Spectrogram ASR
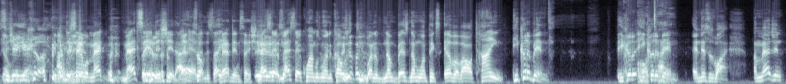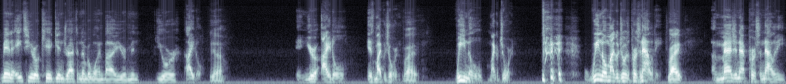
You don't Here you go. I'm just saying that. what Matt Matt said this shit. I had so- nothing to say. Matt didn't say shit. Matt Yeah, said so- Matt said Kwame was one of the coldest, one of the number, best number one picks ever of all time. He could have been. He could have. He could have been, and this is why. Imagine being an 18 year old kid getting drafted number one by your men, your idol, Yeah, and your idol is Michael Jordan. right, We know Michael Jordan. we know Michael Jordan's personality. right. Imagine that personality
